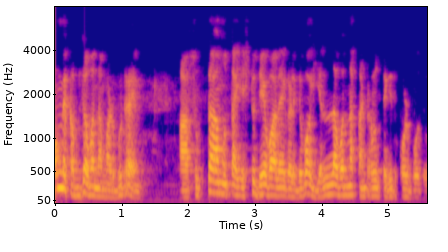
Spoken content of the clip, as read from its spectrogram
ಒಮ್ಮೆ ಕಬ್ಜವನ್ನ ಮಾಡಿಬಿಟ್ರೆ ಆ ಸುತ್ತಮುತ್ತ ಎಷ್ಟು ದೇವಾಲಯಗಳಿದಾವೋ ಎಲ್ಲವನ್ನ ಕಂಟ್ರೋಲ್ ತೆಗೆದುಕೊಳ್ಬೋದು.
